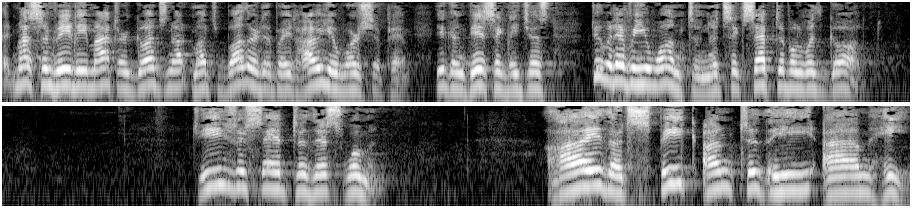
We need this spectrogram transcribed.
It mustn't really matter. God's not much bothered about how you worship Him. You can basically just do whatever you want and it's acceptable with God. Jesus said to this woman, I that speak unto thee am he.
